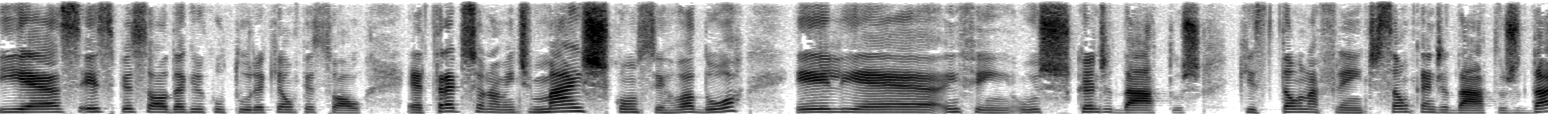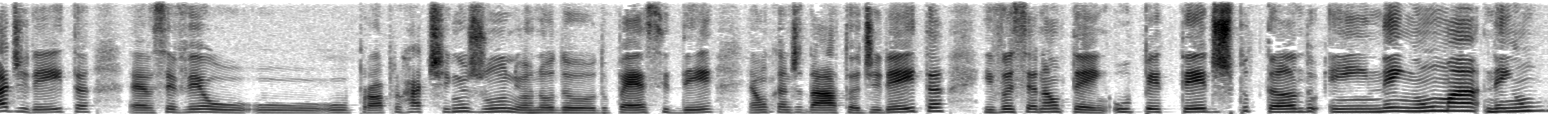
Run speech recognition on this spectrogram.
E esse pessoal da agricultura, que é um pessoal é, tradicionalmente mais conservador, ele é, enfim, os candidatos que estão na frente são candidatos da direita. É, você vê o, o, o, próprio Ratinho Júnior do, do PSD, é um candidato à direita, e você não tem o PT disputando em nenhuma, nenhum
